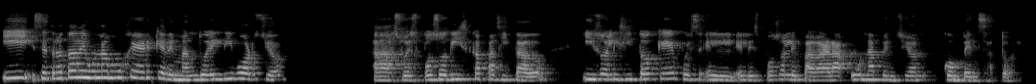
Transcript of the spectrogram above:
Y se trata de una mujer que demandó el divorcio a su esposo discapacitado y solicitó que pues, el, el esposo le pagara una pensión compensatoria.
